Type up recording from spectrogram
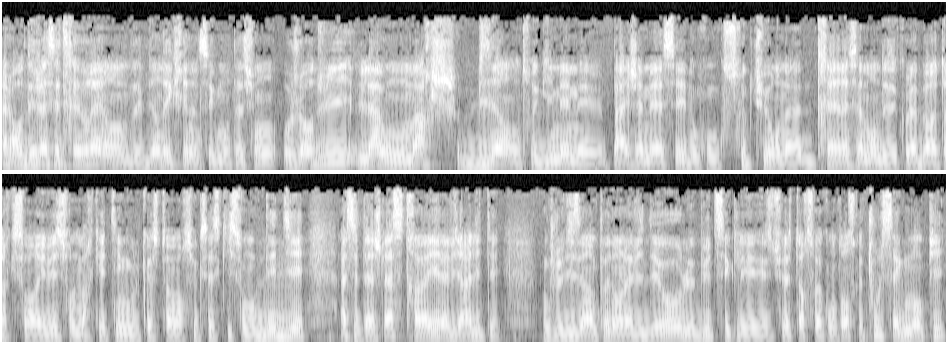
Alors déjà c'est très vrai, hein, vous avez bien décrit notre segmentation. Aujourd'hui, là où on marche bien entre guillemets, mais pas jamais assez, donc on structure, on a très récemment des collaborateurs qui sont arrivés sur le marketing ou le customer success qui sont dédiés à ces tâches-là, c'est travailler la viralité. Donc je le disais un peu dans la vidéo, le but c'est que les utilisateurs soient contents, parce que tout le segment PI,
